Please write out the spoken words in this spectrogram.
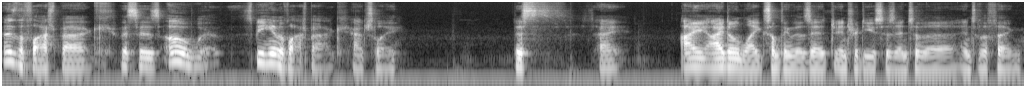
There's the flashback. This is oh, speaking of the flashback, actually, this I, I I don't like something that it introduces into the into the thing,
